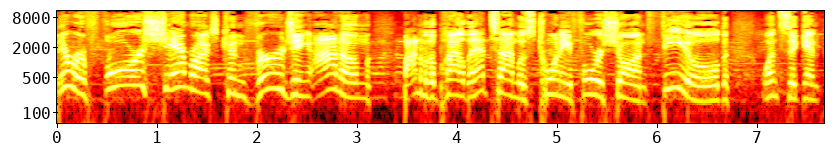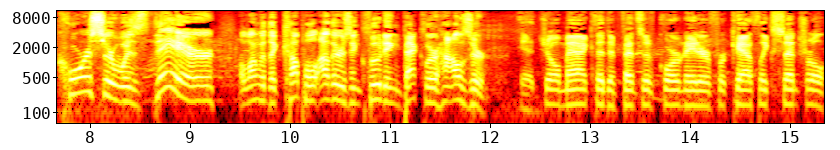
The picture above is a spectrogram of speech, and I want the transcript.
There were four Shamrocks converging on him. Bottom of the pile that time was 24, Sean Field. Once again, Corser was there, along with a couple others, including Beckler Hauser. Yeah, Joe Mack, the defensive coordinator for Catholic Central,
